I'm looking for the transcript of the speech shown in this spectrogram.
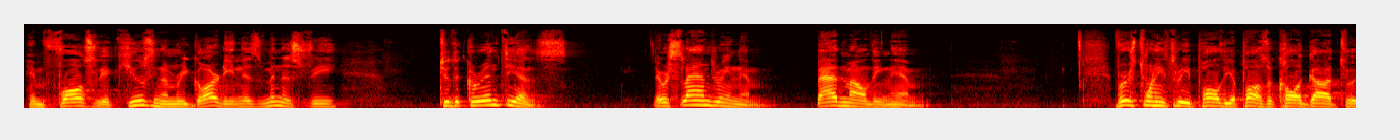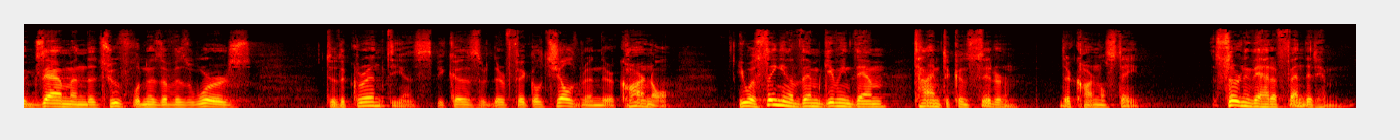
him falsely, accusing him regarding his ministry to the Corinthians. They were slandering him, bad mouthing him. Verse 23 Paul the Apostle called God to examine the truthfulness of his words to the Corinthians because they're fickle children, they're carnal. He was thinking of them, giving them time to consider their carnal state. Certainly they had offended him.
